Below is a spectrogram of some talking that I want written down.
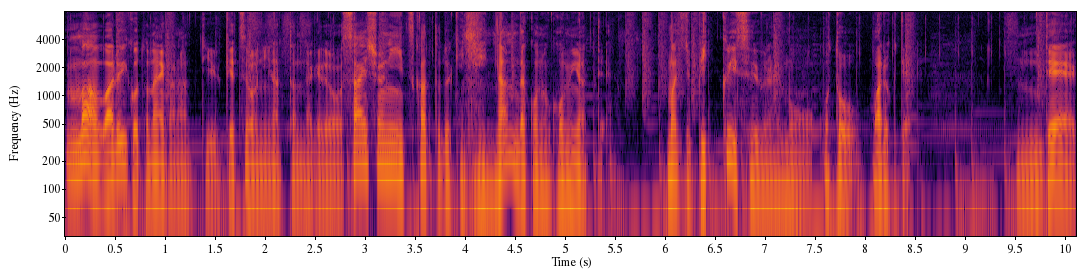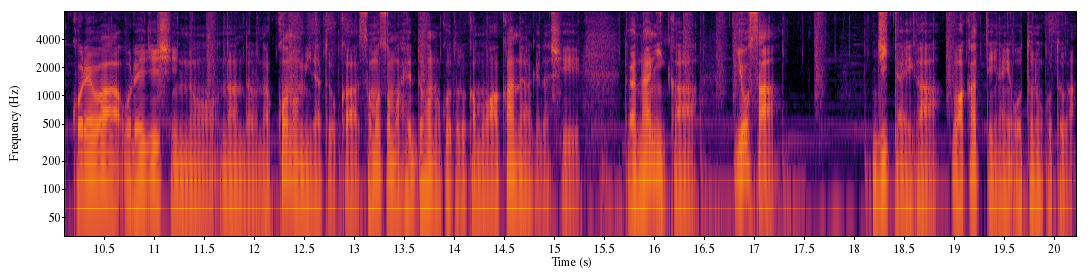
まあ悪いことないかなっていう結論になったんだけど、最初に使った時に、なんだこのゴミはって、マジでびっくりするぐらいもう音悪くて。で、これは俺自身の、なんだろうな、好みだとか、そもそもヘッドホンのこととかもわかんないわけだし、だから何か良さ自体が分かっていない音のことが。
